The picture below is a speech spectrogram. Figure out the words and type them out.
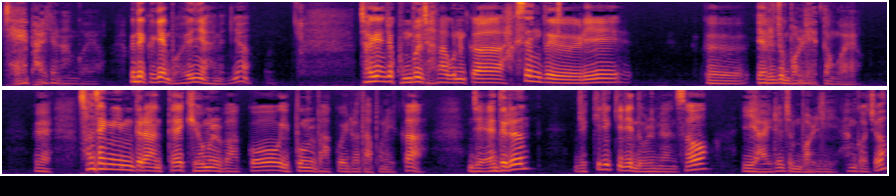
재발견한 거예요. 근데 그게 뭐였냐 하면요. 자기가 이제 공부를 잘하고 그러니까 학생들이 그 얘를 좀 멀리 했던 거예요. 왜? 선생님들한테 귀여움을 받고 이쁨을 받고 이러다 보니까 이제 애들은 이제 끼리끼리 놀면서 이 아이를 좀 멀리 한 거죠.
